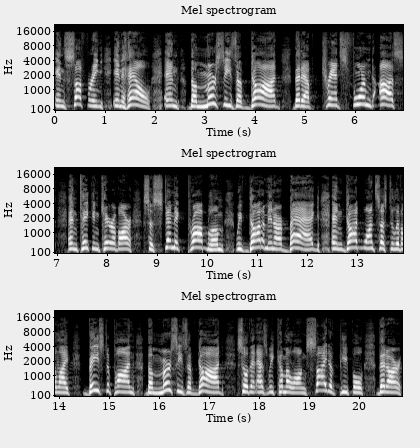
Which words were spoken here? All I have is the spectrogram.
in suffering in hell. And the mercies of God that have transformed us and taken care of our systemic problem. We've got them in our bag and God wants us to live a life based upon the mercies of God so that as we come alongside of people that are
